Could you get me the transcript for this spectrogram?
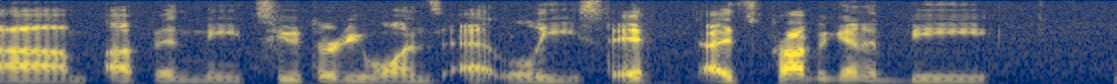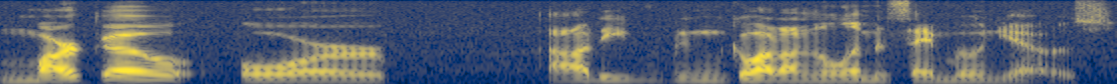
um, up in the 231s at least. If it's probably going to be Marco or I'd even go out on a limb and say Munoz.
